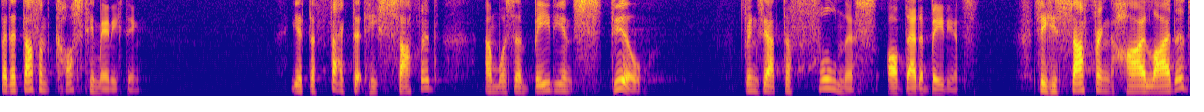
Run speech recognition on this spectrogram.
but it doesn't cost him anything. Yet the fact that he suffered and was obedient still brings out the fullness of that obedience. See, his suffering highlighted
